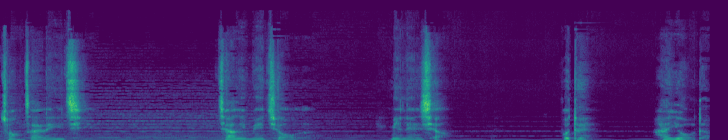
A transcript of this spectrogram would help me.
撞在了一起。家里没酒了，米莲想，不对。还有的，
